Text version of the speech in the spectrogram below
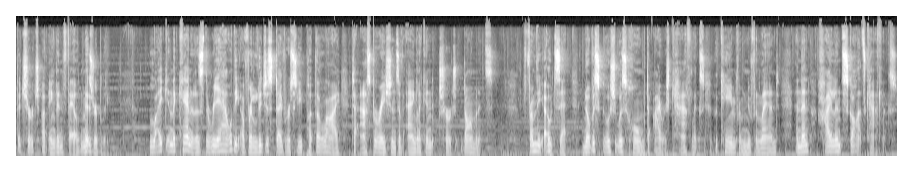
the Church of England failed miserably. Like in the Canadas, the reality of religious diversity put the lie to aspirations of Anglican church dominance. From the outset, Nova Scotia was home to Irish Catholics who came from Newfoundland, and then Highland Scots Catholics.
